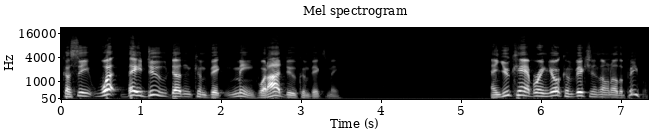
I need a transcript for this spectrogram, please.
Because, see, what they do doesn't convict me. What I do convicts me. And you can't bring your convictions on other people.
